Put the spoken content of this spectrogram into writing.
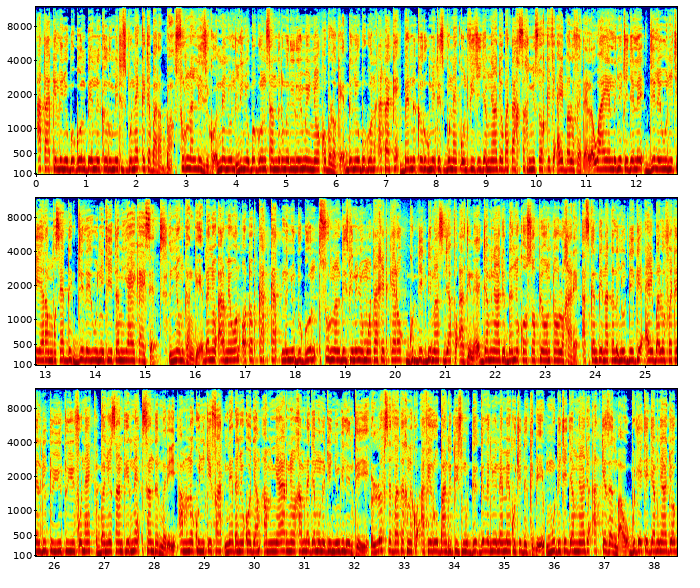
attaqué li ñu bëggoon benn këru métis bu nekk ca barab ba. Journal Les Échos nañu li ñu bëggoon gendarmerie réew mi ñoo ko bloqué dañoo bëggoon attaqué benn këru métis bu nekkoon fii ci jam ñaajo ba tax sax ñu soqi fi ay balu fetel waaye lañu ci jëlee jëlewuñu ci yaram bu sedd jëlewuñu ci itam yaay kay set. ñoom gange dañoo armé woon oto 4x4 la ñu duggoon. journal bis bi nañu moo taxit keroog guddig dimanche jàpp altine. jam ñaaju dañu ko soppi woon toolu xare. askan bi naka la ñu déggee ay balu fetel di tuyu tuyu fu nekk. ba ñu sentir ne gendarmerie am na ku ñu ci faat. ne dañu ko jam am ñaar ñoo xam ne jamono ji ñu ngi leen téye. L'observateur ne ko affaire banditisme dëgg la ñu nemmeeku ci dëkk bi. mu di ci jam ñaajo ak ca Zagmbaaw bu dee ca jam ñaajo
